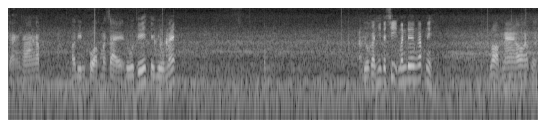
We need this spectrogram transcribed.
แต่งทางครับ เอาดินปวกมาใส่ดูที่จะอยู่ไหมอยู่กับฮิตาชิเหมือนเดิมครับนี่ ลอกนาเขาครับเนี่ย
